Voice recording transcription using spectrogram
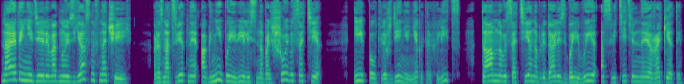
На этой неделе в одной из ясных ночей разноцветные огни появились на большой высоте, и, по утверждению некоторых лиц, там на высоте наблюдались боевые осветительные ракеты.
